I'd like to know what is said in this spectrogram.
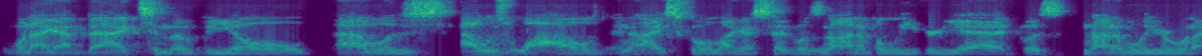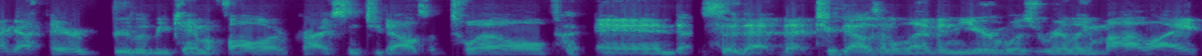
when I got back to Mobile, I was I was wild in high school. Like I said, was not a believer yet. Was not a believer when I got there. Truly became a follower of Christ in 2012, and so that that 2011 year was really my like,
